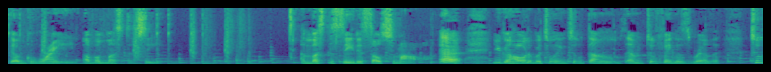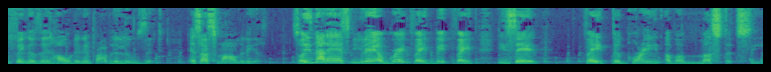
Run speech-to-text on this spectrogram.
the grain of a mustard seed. A mustard seed is so small. you can hold it between two thumbs, um, two fingers rather, two fingers and hold it and probably lose it. That's how small it is. So he's not asking you to have great faith, big faith. He said, faith the grain of a mustard seed.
